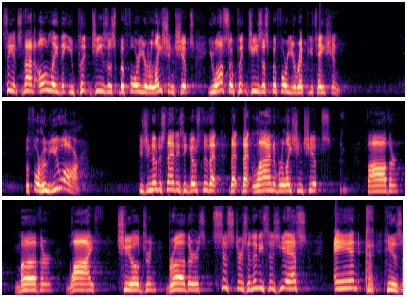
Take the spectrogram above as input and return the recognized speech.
See, it's not only that you put Jesus before your relationships, you also put Jesus before your reputation, before who you are. Did you notice that as he goes through that, that, that line of relationships? Father, mother, wife, children, brothers, sisters, and then he says, Yes, and his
